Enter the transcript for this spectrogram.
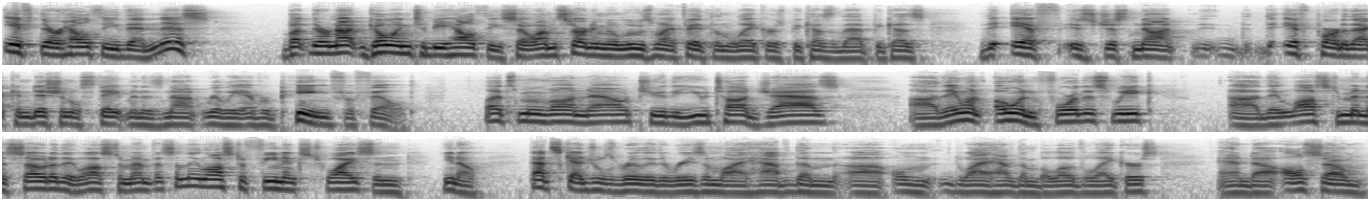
If they're healthy, then this, but they're not going to be healthy. So I'm starting to lose my faith in the Lakers because of that, because the if is just not the if part of that conditional statement is not really ever being fulfilled. Let's move on now to the Utah Jazz. Uh, they went 0 4 this week. Uh, they lost to Minnesota, they lost to Memphis, and they lost to Phoenix twice. And you know that schedule's really the reason why I have them uh, why I have them below the Lakers. And uh, also,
